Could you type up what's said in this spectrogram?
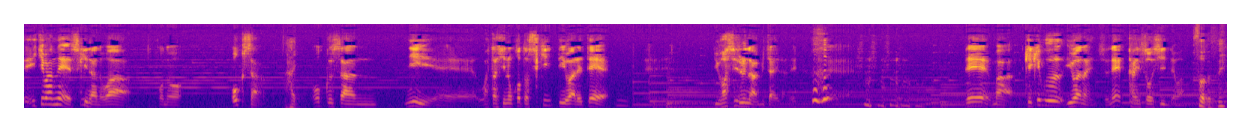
一番ね、好きなのは、この、奥さん。はい。奥さんに、えー私のこと好きって言われて、えー言わせるな、みたいなね。えーで、まあ、結局言わないんですよね、回想シーンでは。そうですね。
